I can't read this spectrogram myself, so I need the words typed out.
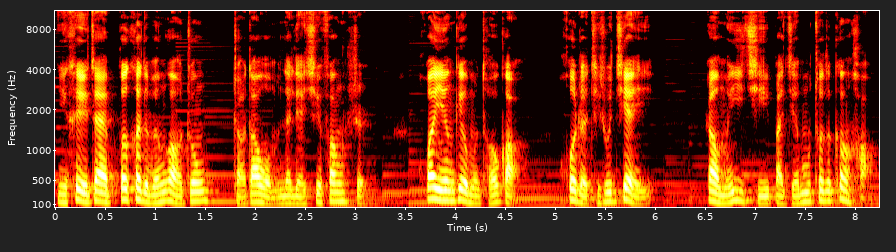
你可以在播客的文稿中找到我们的联系方式，欢迎给我们投稿或者提出建议，让我们一起把节目做得更好。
